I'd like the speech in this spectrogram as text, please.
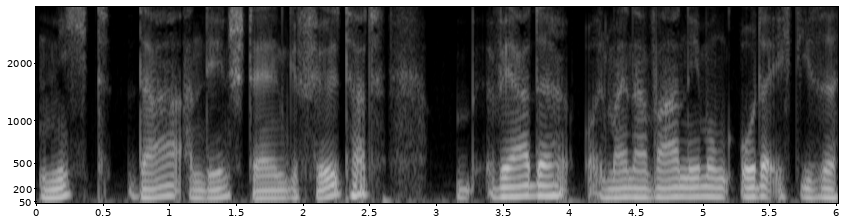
nicht da an den Stellen gefiltert werde in meiner Wahrnehmung oder ich diese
